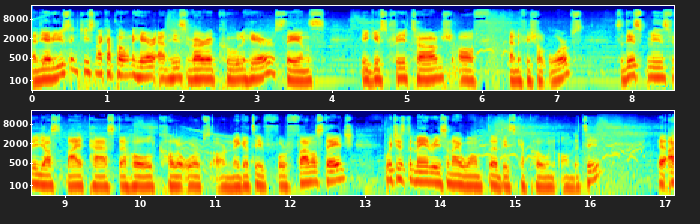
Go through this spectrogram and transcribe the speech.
And yeah, we're using Kizuna Capone here and he's very cool here since he gives three turns of beneficial orbs so this means we just bypass the whole color orbs are negative for final stage, which is the main reason I wanted this Capone on the team. Uh,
